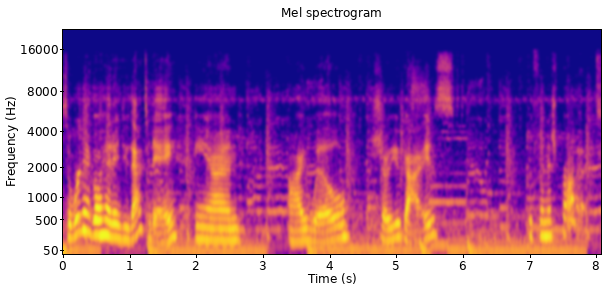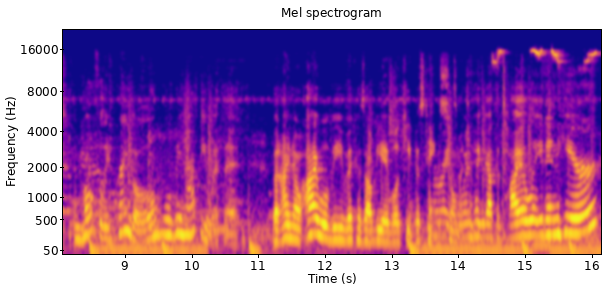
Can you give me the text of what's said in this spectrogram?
So we're going to go ahead and do that today. And I will show you guys the finished product. And hopefully Pringle will be happy with it. But I know I will be because I'll be able to keep his tank right, so, so much. I went ahead and got the tile laid in here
